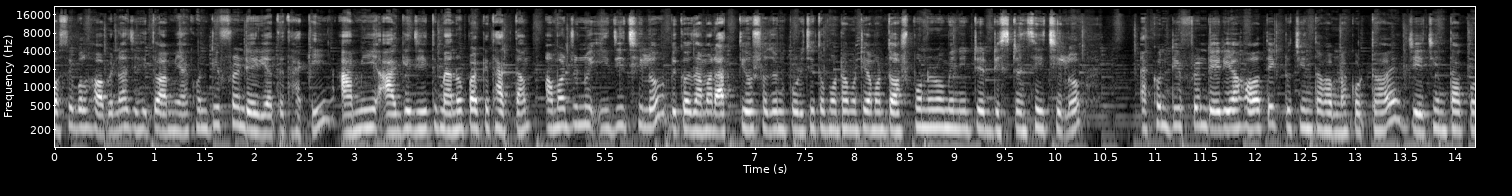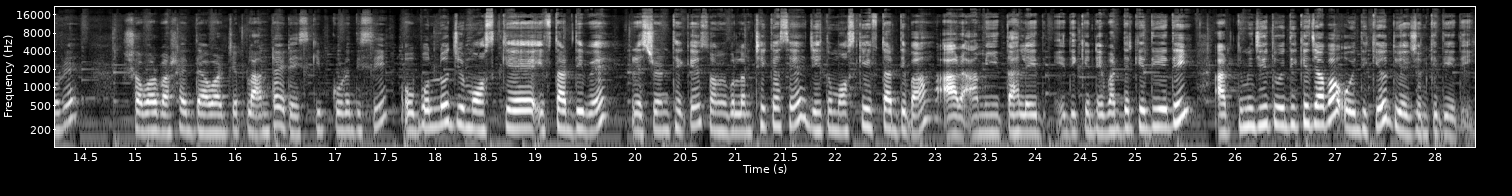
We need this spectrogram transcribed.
পসিবল হবে না। যেহেতু আমি এখন ডিফারেন্ট এরিয়াতে থাকি। আমি আগে যেহেতু ম্যানোর পার্কে থাকতাম, আমার জন্য ইজি ছিল বিকজ আমার আত্মীয় স্বজন পরিচিত মোটামুটি আমার দশ পনেরো মিনিটের ডিস্টেন্সেই ছিল। এখন ডিফারেন্ট এরিয়া হওয়াতে একটু চিন্তা ভাবনা করতে হয়। যে চিন্তা করে সবার বাসায় দেওয়ার যে প্ল্যানটা এটা স্কিপ করে দিছি। ও বলল যে মস্কে ইফতার দিবে রেস্টুরেন্ট থেকে। সো আমি বললাম, ঠিক আছে, যেহেতু মস্কে ইফতার দিবা, আর আমি তাহলে এদিকে নেবারদেরকে দিয়ে দিই, আর তুমি যেহেতু ওইদিকে যাবা, ওইদিকেও দু একজনকে দিয়ে দিই।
